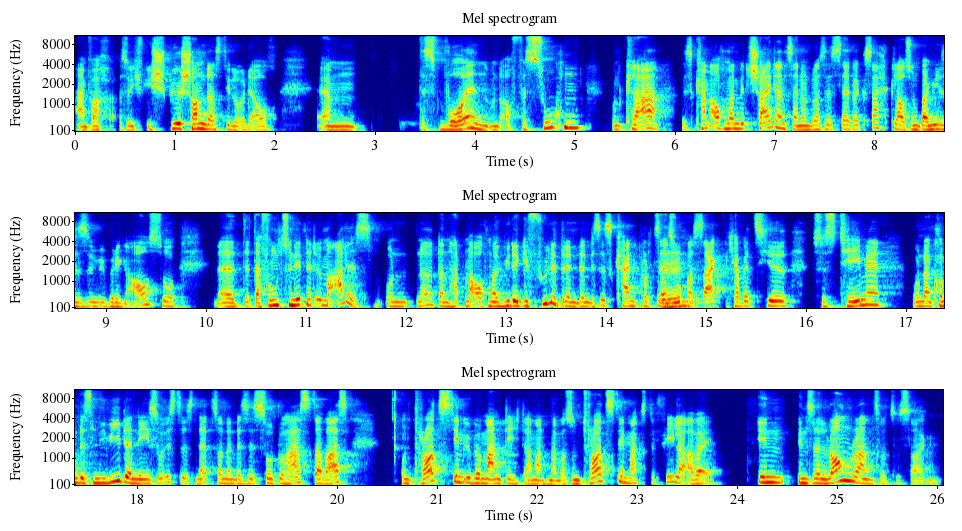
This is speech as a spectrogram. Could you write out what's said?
einfach, also ich, ich spüre schon, dass die Leute auch ähm, das wollen und auch versuchen, und klar, es kann auch mal mit Scheitern sein. Und du hast es selber gesagt, Klaus, und bei mir ist es im Übrigen auch so, äh, da, da, funktioniert nicht immer alles. Und ne, dann hat man auch mal wieder Gefühle drin, denn das ist kein Prozess, mhm. wo man sagt, ich habe jetzt hier Systeme und dann kommt es nie wieder. Nee, so ist es nicht, sondern das ist so, du hast da was und trotzdem übermannt dich da manchmal was und trotzdem machst du Fehler. Aber in, in the long run sozusagen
